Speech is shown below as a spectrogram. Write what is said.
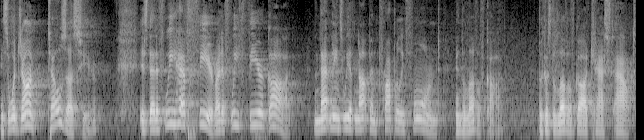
And so, what John tells us here is that if we have fear, right, if we fear God, then that means we have not been properly formed in the love of God. Because the love of God casts out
